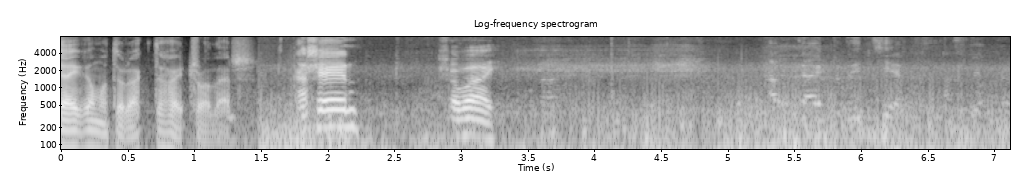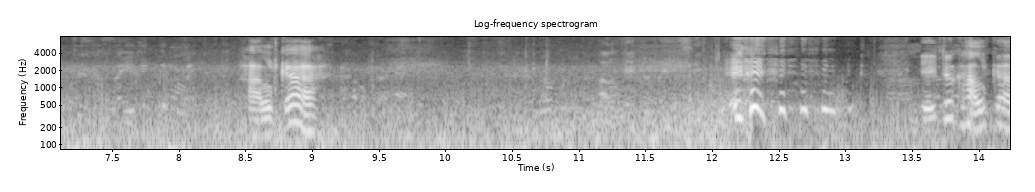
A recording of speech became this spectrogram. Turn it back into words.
জায়গা মতো রাখতে হয় ট্রলার। আসেন সবাই। হালকা এইটুক হালকা।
